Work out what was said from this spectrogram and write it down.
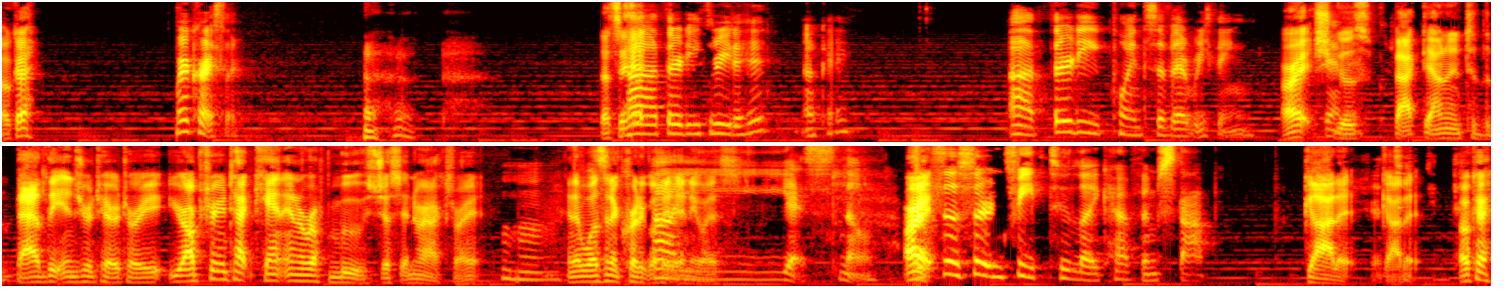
Okay. Merc Chrysler. That's it. Uh, 33 to hit. Okay. Uh, 30 points of everything. All right, she damage. goes back down into the badly injured territory. Your opportunity attack can't interrupt moves, just interacts, right? Mm-hmm. And it wasn't a critical hit, Uh, anyways. Yes, no. All right, It's a certain feat to like have them stop. got it, got it. Okay.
